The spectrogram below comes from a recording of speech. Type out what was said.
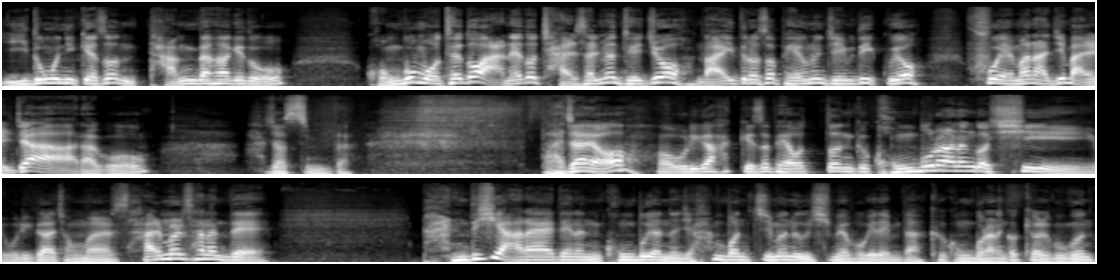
이동호님께서는 당당하게도 공부 못해도 안 해도 잘 살면 되죠. 나이 들어서 배우는 재미도 있고요. 후회만 하지 말자라고 하셨습니다. 맞아요. 어, 우리가 학교에서 배웠던 그 공부라는 것이 우리가 정말 삶을 사는데 반드시 알아야 되는 공부였는지 한 번쯤은 의심해 보게 됩니다. 그 공부라는 것 결국은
